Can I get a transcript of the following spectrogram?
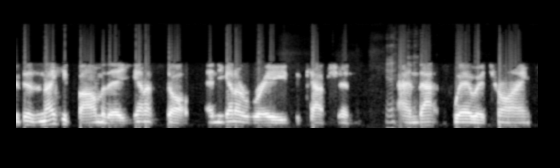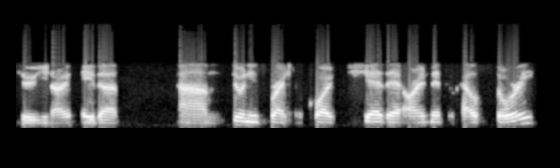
if there's a naked farmer there, you're going to stop and you're going to read the caption. and that's where we're trying to, you know, either um, do an inspirational quote, share their own mental health story,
